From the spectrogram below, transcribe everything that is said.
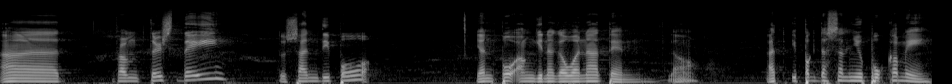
At from Thursday to Sunday po, yan po ang ginagawa natin. No? At ipagdasal niyo po kami.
